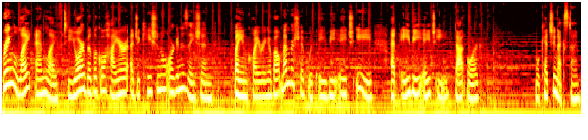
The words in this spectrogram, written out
Bring light and life to your biblical higher educational organization by inquiring about membership with ABHE at abhe.org. We'll catch you next time.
